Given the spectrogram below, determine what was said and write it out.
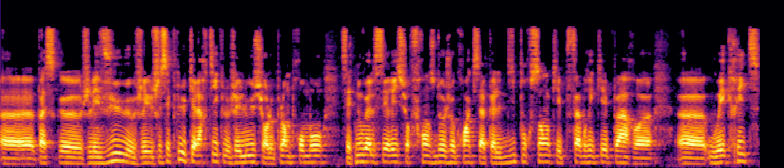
euh, parce que je l'ai vu, je ne sais plus quel article j'ai lu sur le plan promo, cette nouvelle série sur France 2, je crois, qui s'appelle 10%, qui est fabriquée par, euh, euh, ou écrite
